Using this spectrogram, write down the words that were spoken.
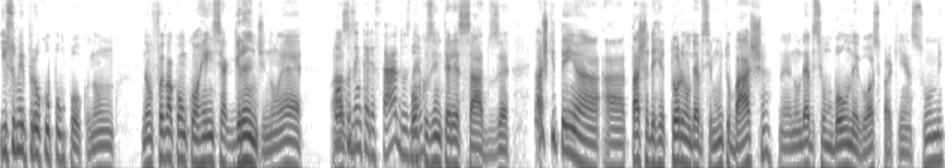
Isso me preocupa um pouco. Não, não foi uma concorrência grande, não é? as- Poucos interessados, né? poucos interessados, é. Eu acho que tem a, a taxa de retorno não deve ser muito baixa, né? Não deve ser um bom negócio para quem assume.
